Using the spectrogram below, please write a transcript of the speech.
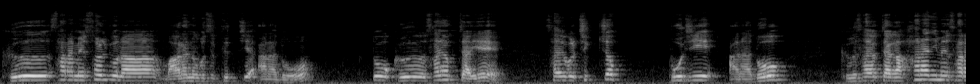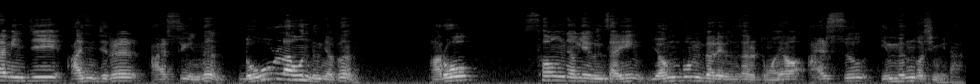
그 사람의 설교나 말하는 것을 듣지 않아도 또 그 사역자의 사역을 직접 보지 않아도 그 사역자가 하나님의 사람인지 아닌지를 알 수 있는 놀라운 능력은 바로 성령의 은사인 영분별의 은사를 통하여 알 수 있는 것입니다.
